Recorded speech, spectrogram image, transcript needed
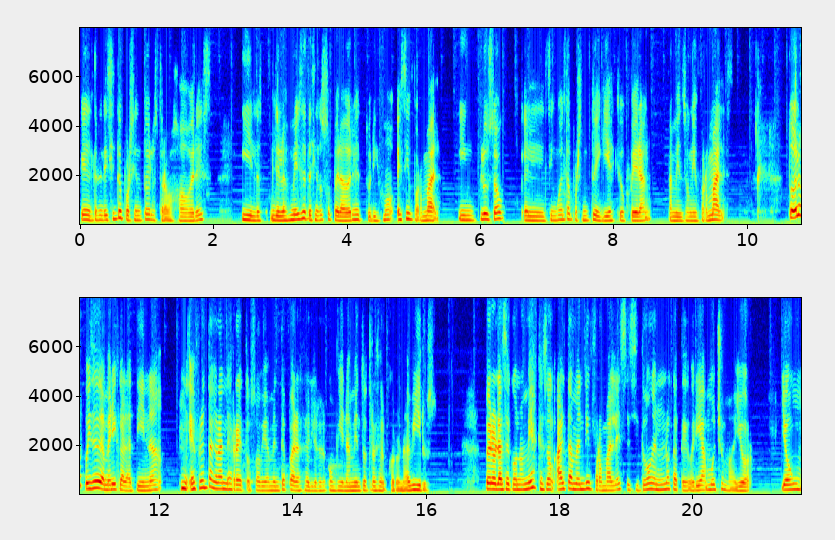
que el 37% de los trabajadores y de los 1.700 operadores de turismo es informal. Incluso el 50% de guías que operan también son informales. Todos los países de América Latina enfrentan grandes retos, obviamente, para salir del confinamiento tras el coronavirus. Pero las economías que son altamente informales se sitúan en una categoría mucho mayor y aún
